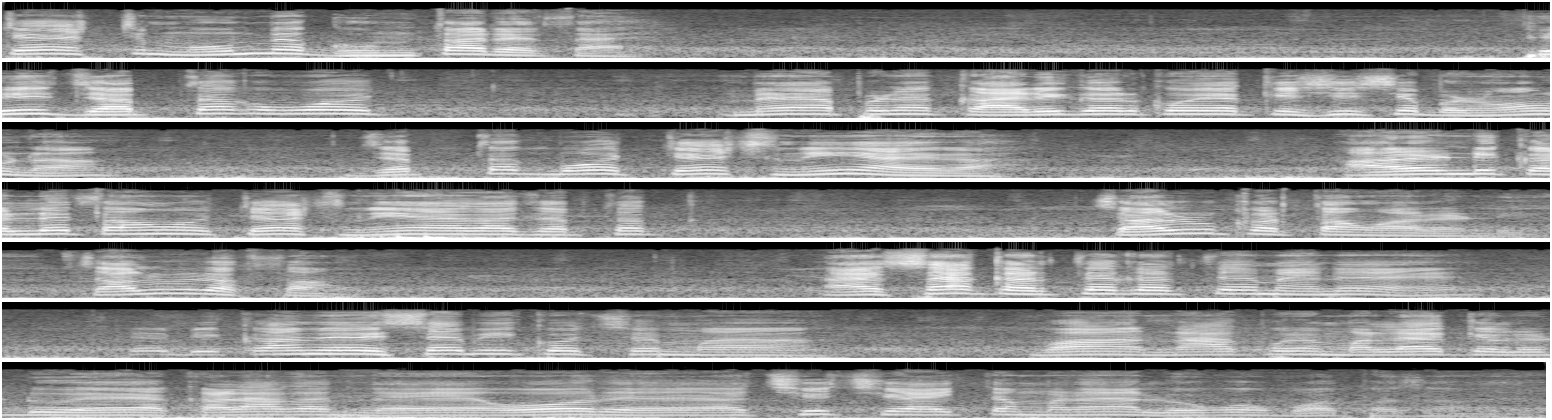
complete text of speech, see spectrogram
टेस्ट मुँह में घूमता रहता है। फिर जब तक वो, मैं अपने कारीगर को या किसी से बनवाऊँ ना, जब तक वो टेस्ट नहीं आएगा आर एन डी कर लेता हूँ टेस्ट नहीं आएगा जब तक चालू करता हूँ आर एन डी चालू रखता हूँ। ऐसा करते करते मैंने बीकानेर से भी कुछ वहाँ नागपुर में मलाई के लड्डू है कड़ाकंद है, और है अच्छी अच्छी आइटम बनाया, लोगों को बहुत पसंद है।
